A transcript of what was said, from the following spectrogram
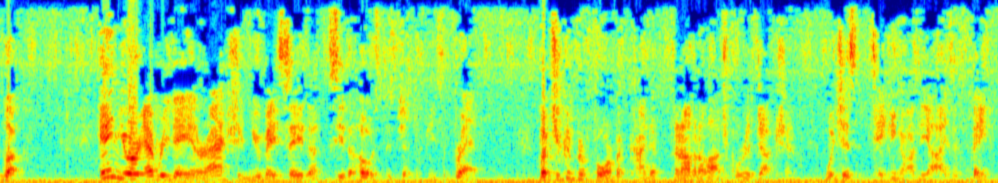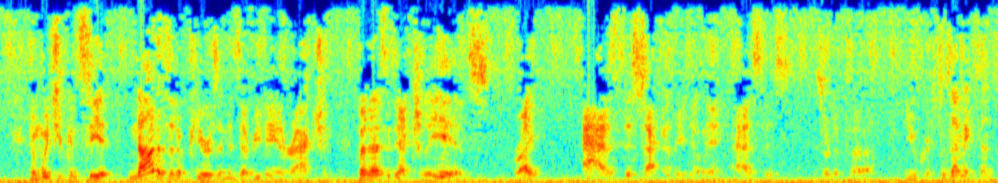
Look, in your everyday interaction, you may say that see the host is just a piece of bread. But you can perform a kind of phenomenological reduction, which is taking on the eyes of faith in which you can see it not as it appears in its everyday interaction, but as it actually is, right? As this saturated thing, as this sort of uh, Eucharist. Does that make sense?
